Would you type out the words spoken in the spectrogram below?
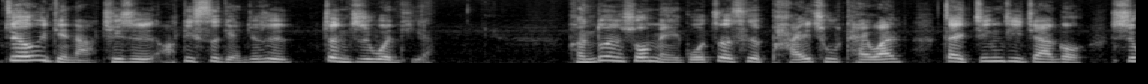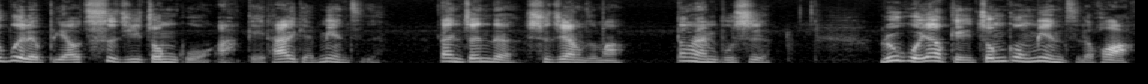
最后一点呢、啊，其实啊，第四点就是政治问题啊。很多人说美国这次排除台湾在经济架构，是为了不要刺激中国啊，给他一点面子。但真的是这样子吗？当然不是。如果要给中共面子的话，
